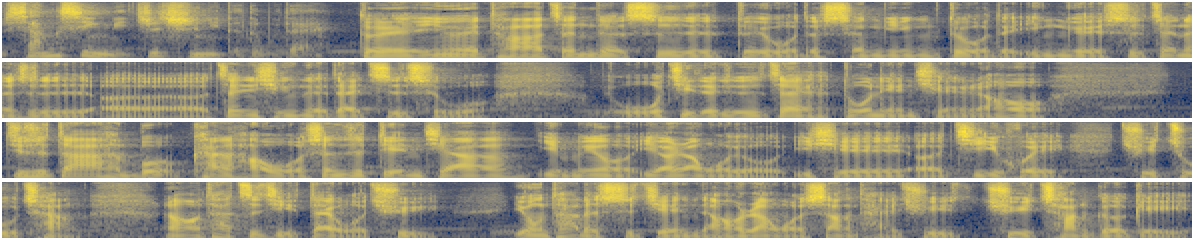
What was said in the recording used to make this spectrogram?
相信你，支持你的，对不对？对，因为他真的是对我的声音，对我的音乐是真的是呃真心的在支持我。我记得就是在多年前，然后就是大家很不看好我，甚至店家也没有要让我有一些呃机会去驻唱，然后他自己带我去。用他的时间，然后让我上台去去唱歌给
